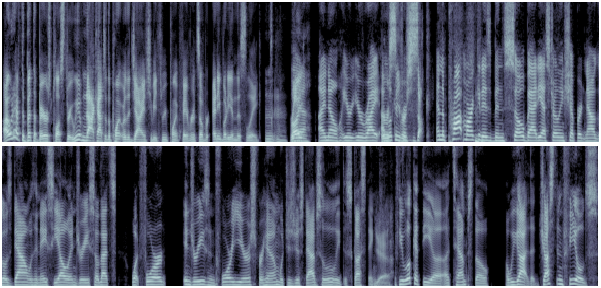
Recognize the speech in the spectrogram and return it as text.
I would have to bet the Bears plus three. We have not got to the point where the Giants should be three point favorites over anybody in this league, Mm-mm. right? Yeah, I know. You're you're right. The I'm looking for receivers suck. and the prop market has been so bad. Yeah, Sterling Shepard now goes down with an ACL injury, so that's what four injuries in four years for him, which is just absolutely disgusting. Yeah. If you look at the uh, attempts, though, uh, we got uh, Justin Fields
